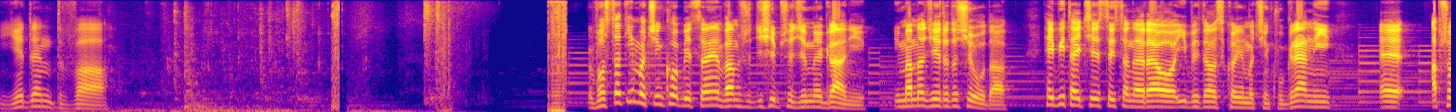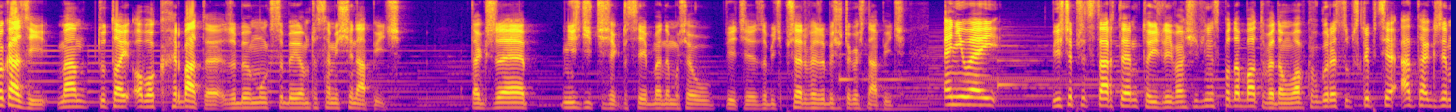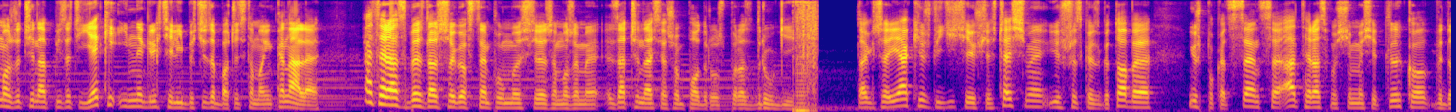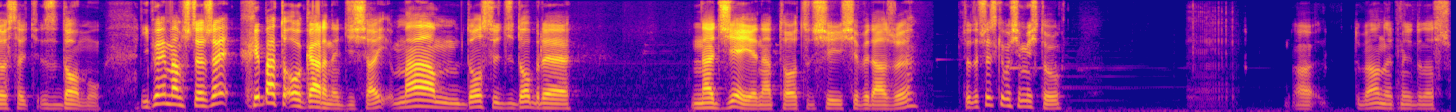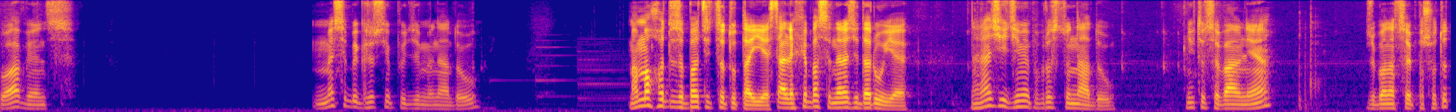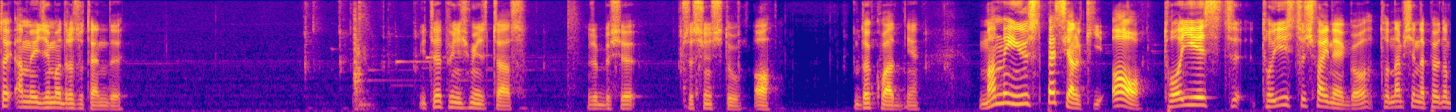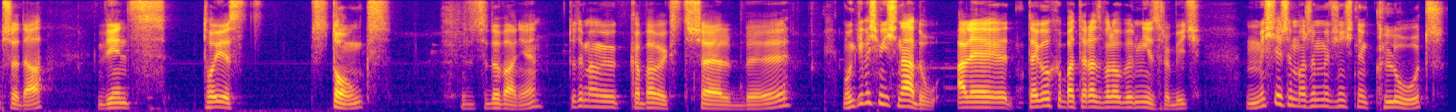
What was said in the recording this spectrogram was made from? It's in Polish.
Jeden, dwa. W ostatnim odcinku obiecałem wam, że dzisiaj przejdziemy Grani. I mam nadzieję, że to się uda. Hej, witajcie, z tej strony Reo i witam w kolejnym odcinku Grani. E, a przy okazji, mam tutaj obok herbatę, żebym mógł sobie ją czasami się napić. Także nie zdziwcie się, gdy sobie będę musiał, wiecie, zrobić przerwę, żeby się czegoś napić. Anyway, jeszcze przed startem, to jeżeli wam się film spodoba, to wiadomo, łapka w górę, subskrypcja, a także możecie napisać, jakie inne gry chcielibyście zobaczyć na moim kanale. A teraz, bez dalszego wstępu, myślę, że możemy zaczynać naszą podróż po raz drugi. Także jak już widzicie, już jesteśmy, już wszystko jest gotowe, już po cutscence, a teraz musimy się tylko wydostać z domu. I powiem wam szczerze, chyba to ogarnę dzisiaj. Mam dosyć dobre nadzieje na to, co dzisiaj się wydarzy. Przede wszystkim musimy iść tu. Dobra, ona będzie do nas szła, więc... My sobie grzecznie pójdziemy na dół. Mam ochotę zobaczyć, co tutaj jest, ale chyba sobie na razie daruję. Na razie idziemy po prostu na dół. Niech to se walnie. Żeby ona sobie poszła tutaj, a my idziemy od razu tędy. I teraz powinniśmy mieć czas, żeby się przesiąść tu. O, dokładnie. Mamy już specjalki. O, to jest, to jest coś fajnego. To nam się na pewno przyda. Więc to jest Stonks. Zdecydowanie. Tutaj mamy kawałek strzelby. Moglibyśmy iść na dół, ale tego chyba teraz wolałbym nie zrobić. Myślę, że możemy wziąć ten klucz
